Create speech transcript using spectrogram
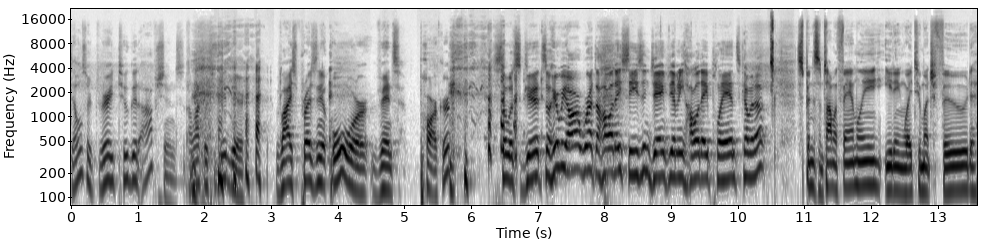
Those are very two good options. I like what you did there. Vice President or Vince Parker. so it's good. So here we are. We're at the holiday season. James, do you have any holiday plans coming up? Spending some time with family, eating way too much food,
